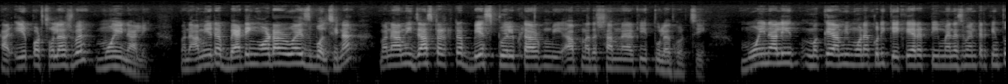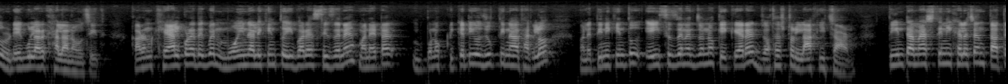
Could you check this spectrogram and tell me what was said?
আর এরপর চলে আসবে মঈন আলী। মানে আমি এটা ব্যাটিং অর্ডার ওয়াইজ বলছি না মানে আমি জাস্ট একটা বেস্ট টুয়েলভটা আপনাদের সামনে আর কি তুলে ধরছি। মঈন আলীকে আমি মনে করি কেকেআর টিম ম্যানেজমেন্টের কিন্তু রেগুলার খেলানো উচিত। কারণ খেয়াল করে দেখবেন মঈন আলী কিন্তু এইবারের সিজনে মানে এটা কোনো ক্রিকেটীয় যুক্তি না থাকলেও মানে তিনি কিন্তু এই সিজনের জন্য কেকেআরের যথেষ্ট লাকি চার্ম তিনটা ম্যাচ তিনি খেলেছেন, তাতে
